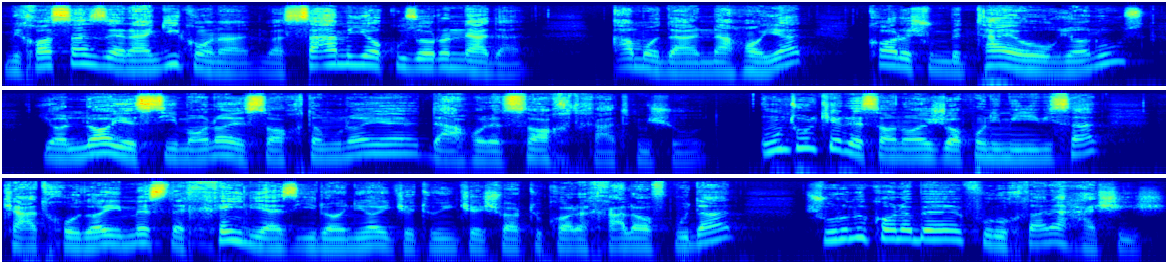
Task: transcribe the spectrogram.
می‌خواستن زرنگی کنن و سهم یاکوزا رو ندن. اما در نهایت کارشون به ته اقیانوس یا لای سیمانای ساختمونای در حال ساخت ختم می‌شد. اونطور که رسانه های ژاپنی می نویسن کت خدایی مثل خیلی از ایرانیایی که تو این کشور تو کار خلاف بودن شروع می‌کنه به فروختن هشیش.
